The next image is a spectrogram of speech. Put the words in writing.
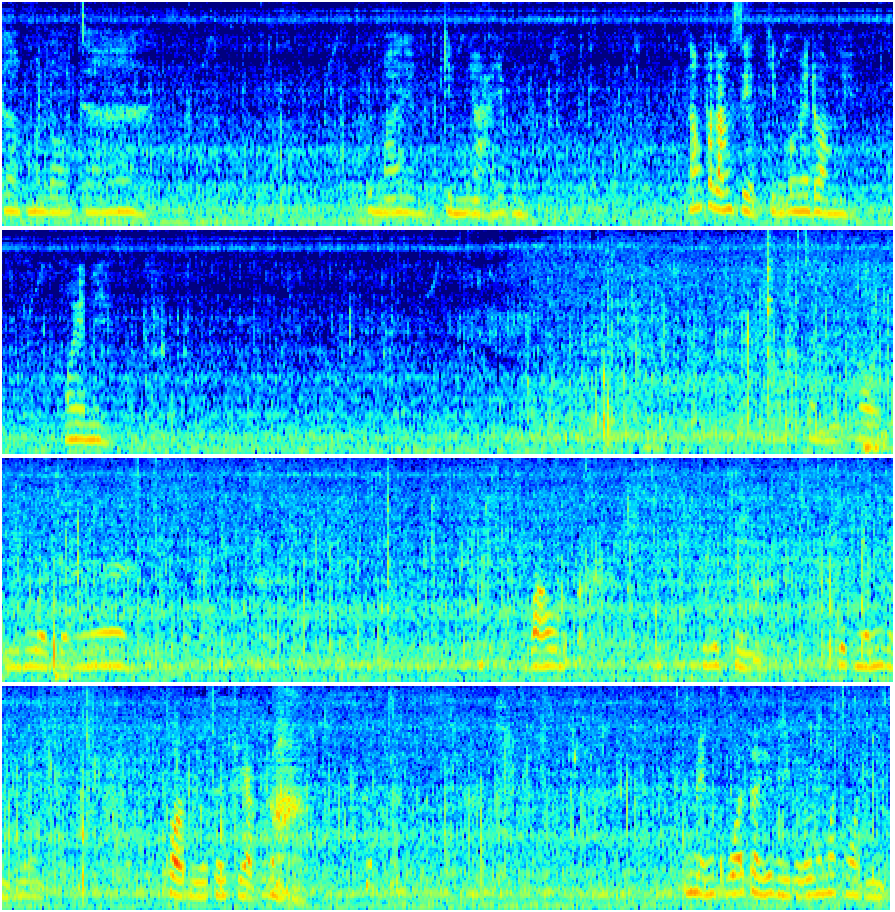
ทางมารอจ้าคุณมาอย่างกินหยาอยู่คุณทั้งฝรั่งเศสกินบ่ไม่ดองนี่หอยอันนี้จะมีทอดดีวัวจ้า ว้าวธุรกีเก็บเงินอย่างเดียถอดหมูใส่แขกพี่น้องเหม็นครัวใจยดีก็เลยลงมาถอดนี่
